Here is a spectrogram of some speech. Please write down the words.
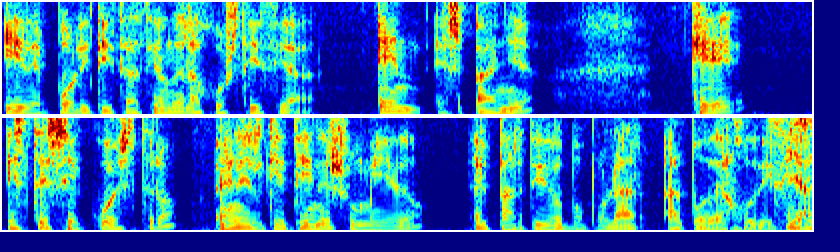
y de politización de la justicia en España que este secuestro en el que tiene sumido el Partido Popular al Poder Judicial.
